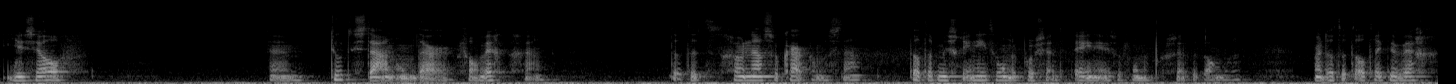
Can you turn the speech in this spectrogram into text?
jezelf ehm, toe te staan om daarvan weg te gaan. Dat het gewoon naast elkaar kan bestaan. Dat het misschien niet 100% het ene is of 100% het andere. Maar dat het altijd de weg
